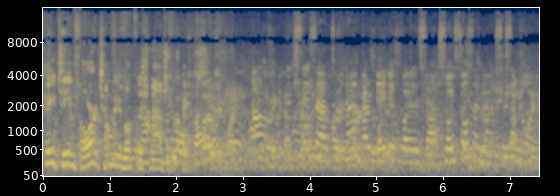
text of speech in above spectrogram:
Okay, team Four, tell me about this masterpiece. Um, this is a tuna marinated with uh, soy sauce and uh, sesame oil.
